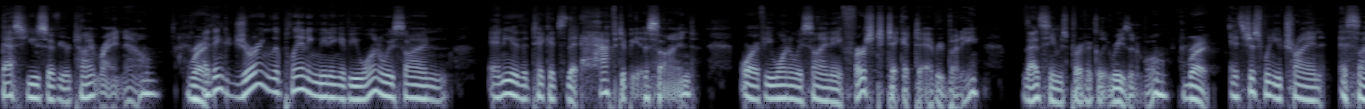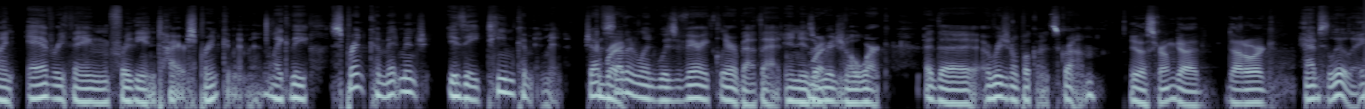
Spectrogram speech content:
best use of your time right now. Right. I think during the planning meeting, if you want to assign any of the tickets that have to be assigned, or if you want to assign a first ticket to everybody, that seems perfectly reasonable. right. It's just when you try and assign everything for the entire sprint commitment. Like the sprint commitment is a team commitment. Jeff Right. Sutherland was very clear about that in his Right. original work, uh, the original book on Scrum. yeah, scrumguide.org. Absolutely.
